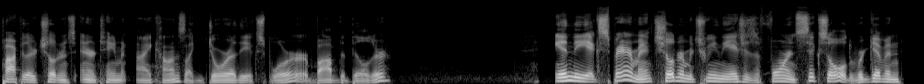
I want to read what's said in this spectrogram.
popular children's entertainment icons like Dora the Explorer or Bob the Builder. In the experiment, children between the ages of 4 and 6 old were given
